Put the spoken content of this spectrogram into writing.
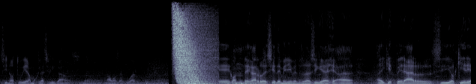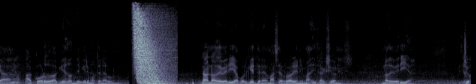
si no estuviéramos clasificados. No, vamos a jugar eh, con un desgarro de 7 milímetros, así que hay, que esperar, si Dios quiere, a, a Córdoba, que es donde queremos tenerlo. ¿no? No, no debería por qué tener más errores ni más distracciones. No debería. Yo-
